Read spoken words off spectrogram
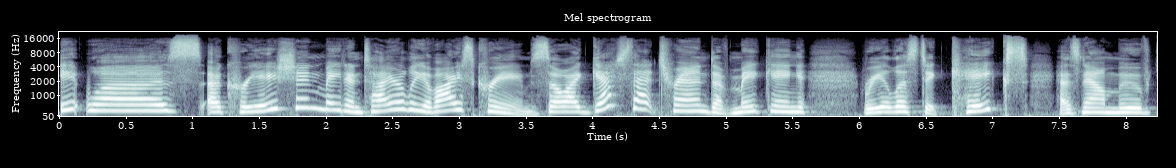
It was a creation made entirely of ice cream. So I guess that trend of making realistic cakes has now moved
